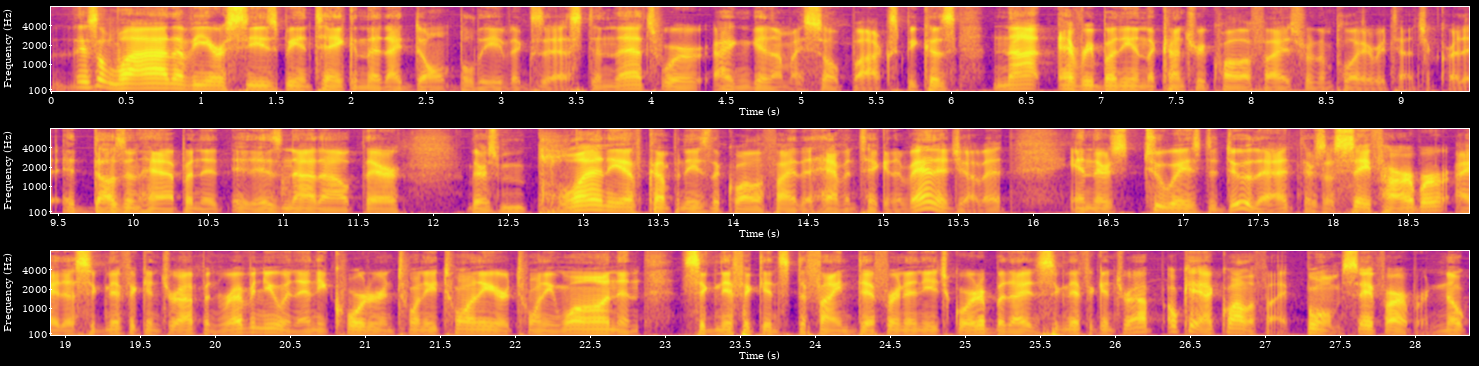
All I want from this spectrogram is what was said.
there's a lot of ERCs being taken that I don't believe exist. And that's where I can get on my soapbox because not everybody in the country qualifies for the employee retention credit. It doesn't happen, it, it is not out there. There's plenty of companies that qualify that haven't taken advantage of it, and there's two ways to do that. There's a safe harbor. I had a significant drop in revenue in any quarter in 2020 or 21, and significance defined different in each quarter, but I had a significant drop. Okay, I qualify. Boom, safe harbor. No,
